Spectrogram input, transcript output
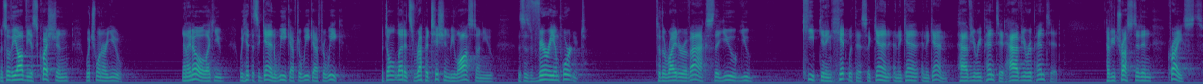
And so the obvious question which one are you? And I know, like you we hit this again week after week after week. But don't let its repetition be lost on you. This is very important to the writer of Acts that you, you keep getting hit with this again and again and again. Have you repented? Have you repented? Have you trusted in Christ?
